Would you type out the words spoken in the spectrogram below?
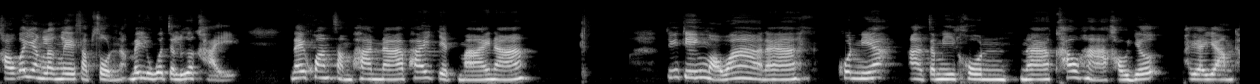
เขาก็ยังลังเลสับสนอะไม่รู้ว่าจะเลือกใคร ในความสัมพันธ์นะไพ่เจ็ดไม้นะ จริงๆ หมอว่านะ คนเนี้ยอาจจะมีคนนะเข้าหาเขาเยอะพยายามท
